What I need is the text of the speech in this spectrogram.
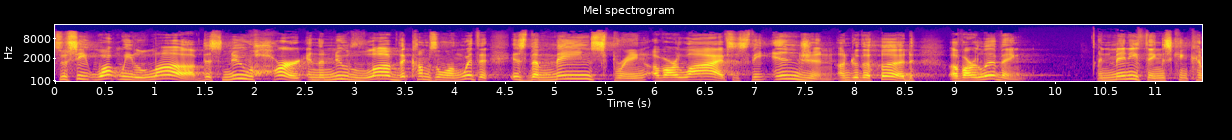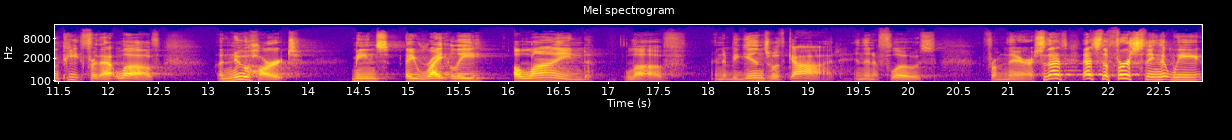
So, see, what we love, this new heart and the new love that comes along with it, is the mainspring of our lives. It's the engine under the hood of our living. And many things can compete for that love. A new heart means a rightly aligned love, and it begins with God, and then it flows from there. So that's, that's the first thing that we,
